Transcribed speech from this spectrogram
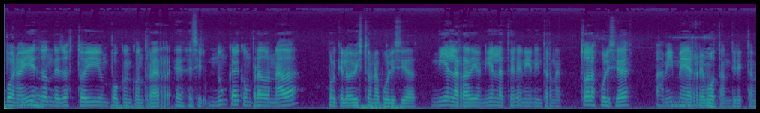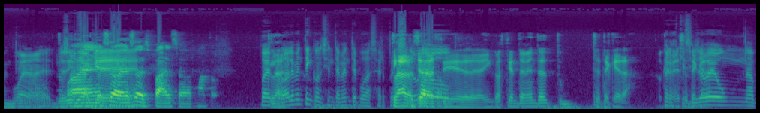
Bueno, ahí es donde yo estoy un poco en contra. Es decir, nunca he comprado nada porque lo he visto en una publicidad. Ni en la radio, ni en la tele, ni en internet. Todas las publicidades a mí me rebotan directamente. Bueno, No- eh, yo diría que- eso, eso es falso, mato. Claro. probablemente inconscientemente pueda ser. Pero Claro, si te yo iba a veo- decir, eh, inconscientemente tú, se te queda. Pero es que si yo queda. veo una-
